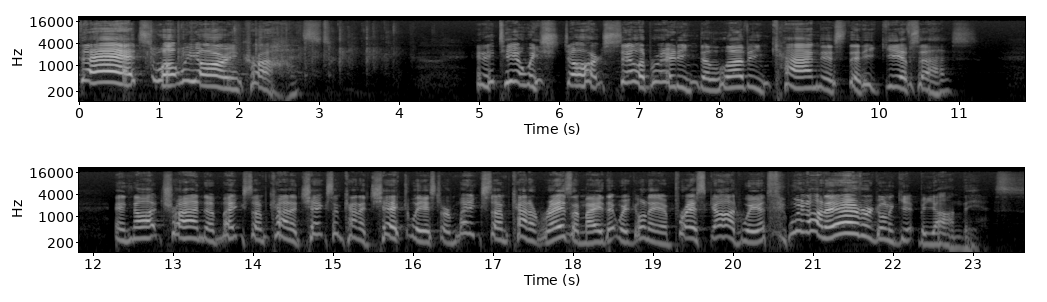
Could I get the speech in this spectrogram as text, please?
That's what we are in Christ. And until we start celebrating the loving kindness that He gives us, and not trying to make some kind of check, some kind of checklist or make some kind of resume that we're going to impress God with, we're not ever going to get beyond this.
